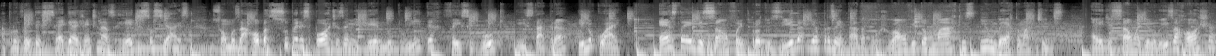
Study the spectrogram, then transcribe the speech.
aproveita e segue a gente nas redes sociais. Somos superesportesmg no Twitter, Facebook, Instagram e no Quai. Esta edição foi produzida e apresentada por João Vitor Marques e Humberto Martins. A edição é de Luísa Rocha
